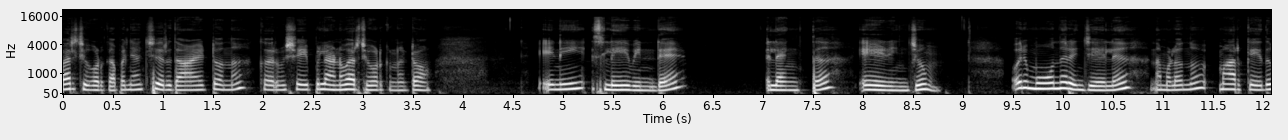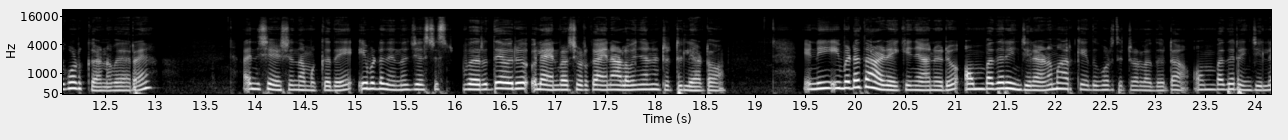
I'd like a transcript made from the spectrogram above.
വരച്ചു കൊടുക്കുക. അപ്പോൾ ഞാൻ ചെറുതായിട്ടൊന്ന് കർവ് ഷേപ്പിലാണ് വരച്ചു കൊടുക്കുന്നത് കേട്ടോ. ഇനി സ്ലീവിന്റെ ലെങ്ത്ത് ഏഴിഞ്ചും ഒരു മൂന്നര ഇഞ്ചിൽ നമ്മളൊന്ന് മാർക്ക് ചെയ്ത് കൊടുക്കുകയാണ് വേറെ. അതിന് ശേഷം നമുക്കിത് ഇവിടെ നിന്ന് ജസ്റ്റ് വെറുതെ ഒരു ലൈൻ വരച്ച് കൊടുക്കുക. അതിന് അളവ് ഞാൻ ഇട്ടിട്ടില്ല കേട്ടോ. ഇനി ഇവിടെ താഴേക്ക് ഞാനൊരു ഒമ്പതര ഇഞ്ചിലാണ് മാർക്ക് ചെയ്ത് കൊടുത്തിട്ടുള്ളത് കേട്ടോ. ഒമ്പതര ഇഞ്ചിൽ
